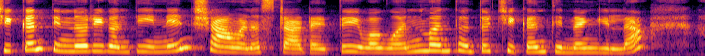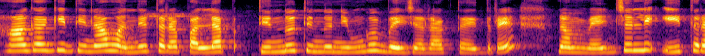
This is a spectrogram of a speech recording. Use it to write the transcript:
ಚಿಕನ್ ತಿನ್ನೋರಿಗಂತೂ ಇನ್ನೇನು ಶ್ರಾವಣ ಸ್ಟಾರ್ಟ್ ಆಯಿತು. ಇವಾಗ ಒನ್ ಮಂತ್ ಅಂತೂ ಚಿಕನ್ ತಿನ್ನಂಗಿಲ್ಲ. ಹಾಗಾಗಿ ದಿನ ಒಂದೇ ಥರ ಪಲ್ಯ ತಿಂದು ತಿಂದು ನಿಮಗೂ ಬೇಜಾರಾಗ್ತಾ ಇದ್ದರೆ ನಮ್ಮ ವೆಜ್ಜಲ್ಲಿ ಈ ಥರ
